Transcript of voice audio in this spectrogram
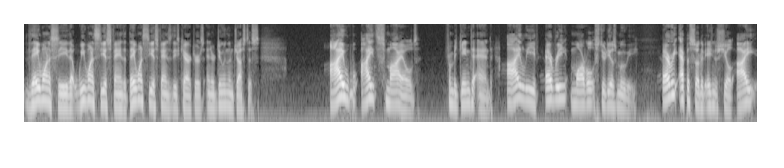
they want to see that we want to see as fans, that they want to see as fans of these characters, and they're doing them justice. I I smiled from beginning to end. I leave every Marvel Studios movie, every episode of Agents of Shield. I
